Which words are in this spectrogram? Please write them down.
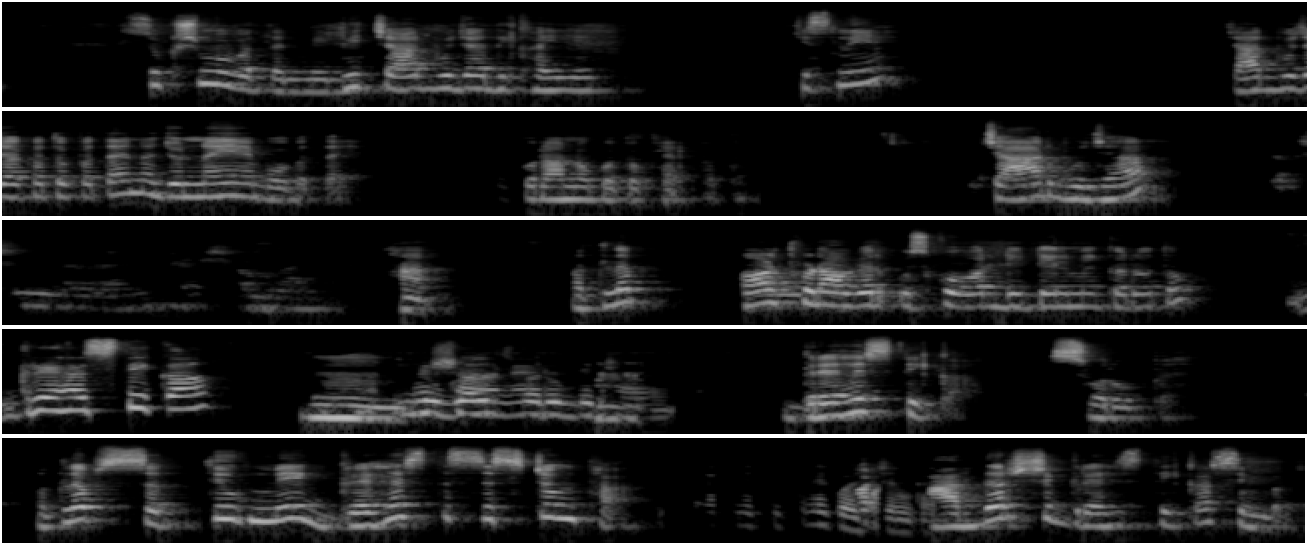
सूक्ष्म वतन में भी चार भुजा दिखाई है किस लिए? चार भुजा का तो पता है ना जो नए हैं वो बताए। पुरानों को तो खैर पता है। चार भुजा। हाँ मतलब और थोड़ा अगर उसको और डिटेल में करो तो? गृहस्थी का हम्म। है। स्वरूप दिखाए। गृहस्थी का स्वरूप है। मतलब सत्युग में गृहस्थ सिस्टम था। आपने कितने क्वेश्चन आदर्श गृहस्थी का सिंबल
